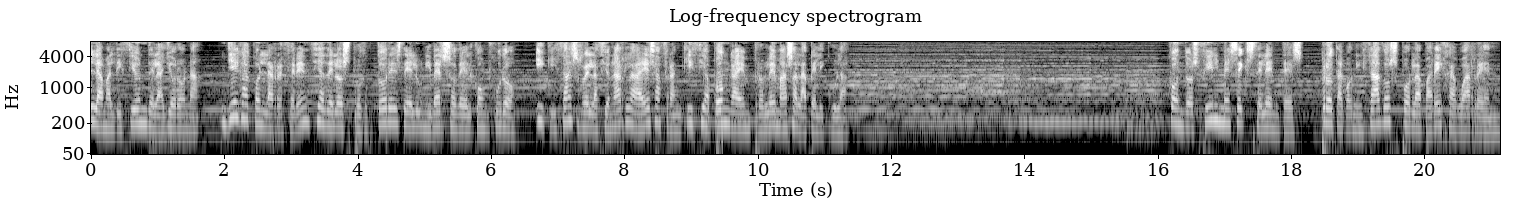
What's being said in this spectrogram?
La maldición de la Llorona, llega con la referencia de los productores del universo de El Conjuro, y quizás relacionarla a esa franquicia ponga en problemas a la película. Con dos filmes excelentes, protagonizados por la pareja Warren,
